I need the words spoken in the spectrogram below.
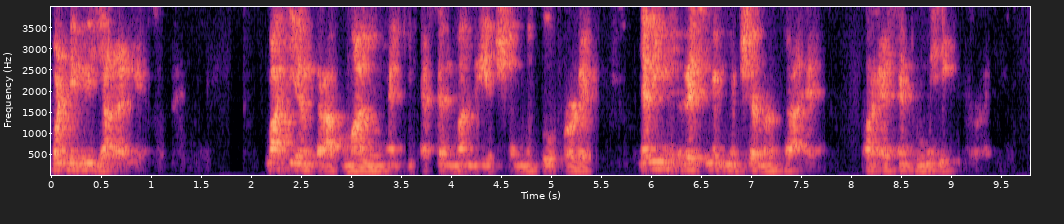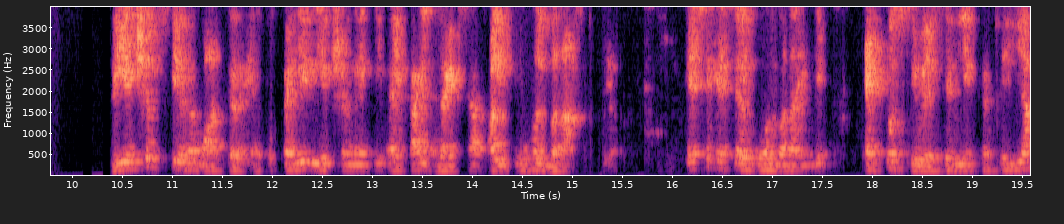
वन डिग्री ज़्यादा रिएक्टर है बाकी अंतर आपको मालूम है कि SN1 रिएक्शन में दो प्रोडक्ट यानी रेसिमिक मिक्सचर बनता है और SN2 में एक प्रोडक्ट रिएक्शंस की अगर बात करें तो पहली रिएक्शन है कि एल्काइल हैलाइड से आप अल्कोहल बना सकते हैं। कैसे कैसे अल्कोहल बनाएँगे? एक्वस वजह से रिएक्ट करके या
